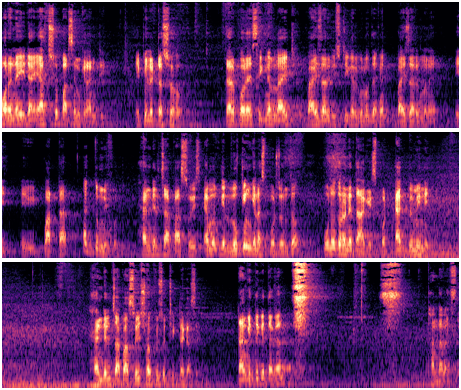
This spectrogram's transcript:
পড়ে নাই, এটা একশো পার্সেন্ট গ্যারান্টি এই প্লেটটা সহ। তারপরে সিগন্যাল লাইট ভাইজারের স্টিকারগুলো দেখেন ভাইজার মানে এই এই পার্টটা একদম নিখুঁত। হ্যান্ডেল চাপা সুইচ এমনকি লুকিং গ্লাস পর্যন্ত কোনো ধরনের দাগ স্পট একদমই নেই। হ্যান্ডেল চাপা সুইচ সব কিছু ঠিকঠাক আছে। টাঙ্গির দিকে তাকান। ঠান্ডা লাগছে।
